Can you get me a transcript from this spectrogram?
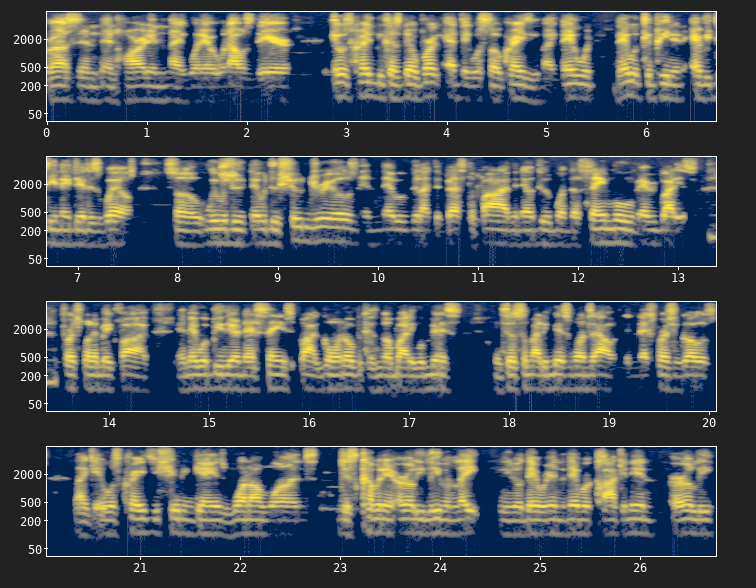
Russ, and, and Harden, like whenever when I was there, it was crazy because their work ethic was so crazy. Like they would they would compete in everything they did as well. So we would do they would do shooting drills, and they would be like the best of five, and they would do the same move. Everybody's first one to make five, and they would be there in that same spot going over because nobody would miss until somebody missed one's out, and the next person goes. Like it was crazy shooting games, one on ones, just coming in early, leaving late. You know, they were in they were clocking in early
